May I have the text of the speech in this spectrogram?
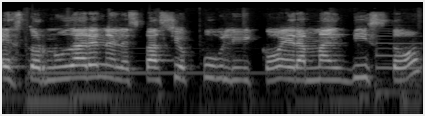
estornudar en el espacio público era mal visto,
